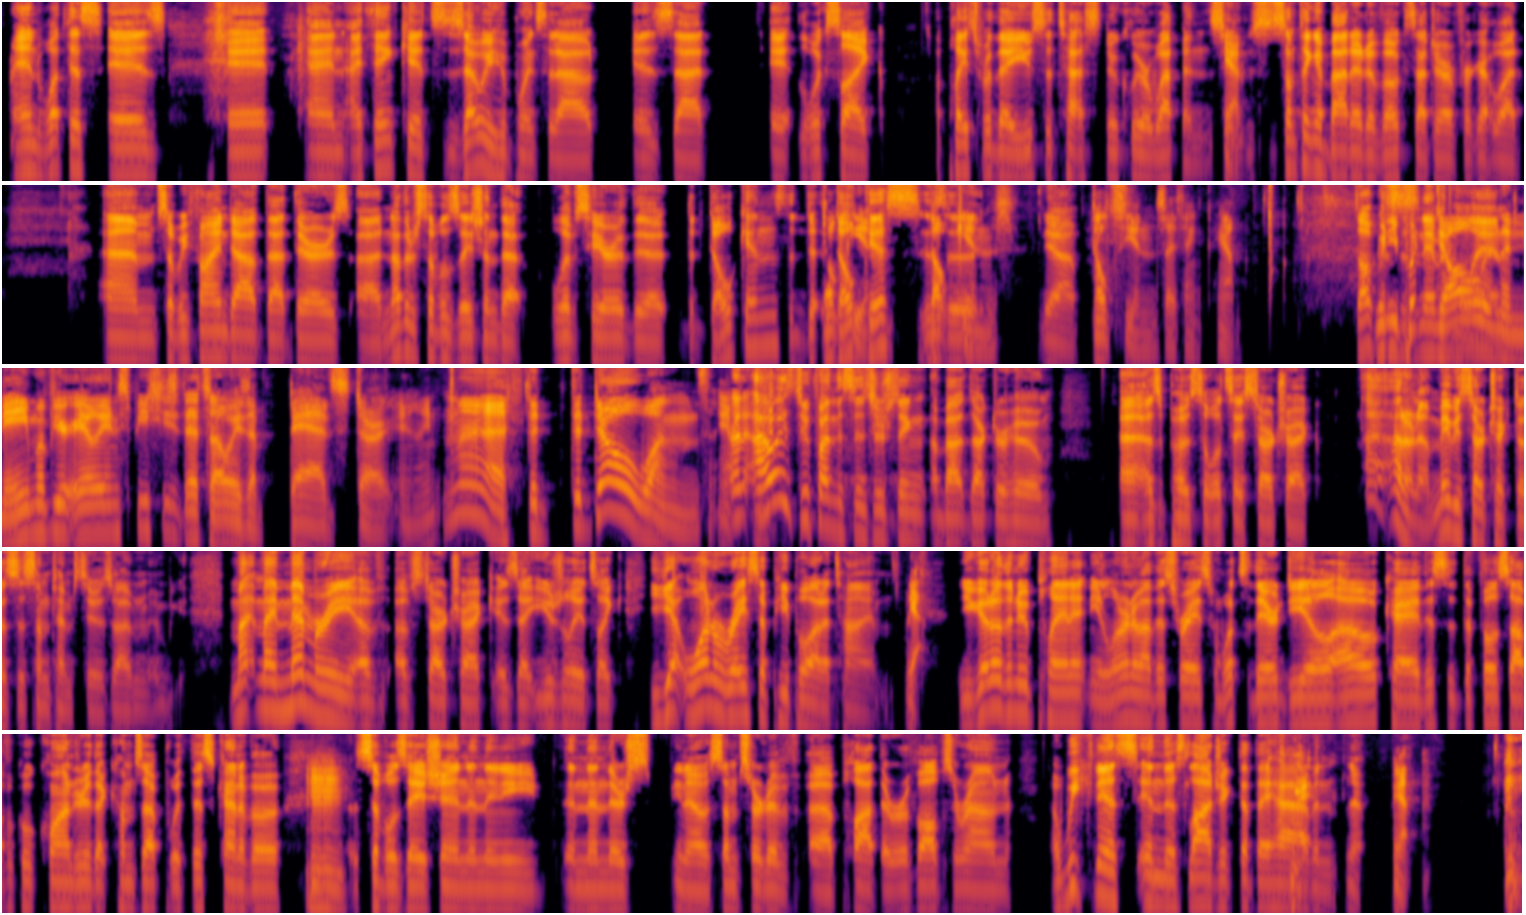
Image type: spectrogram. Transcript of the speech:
And what this is, it and I think it's Zoe who points it out is that it looks like a place where they used to test nuclear weapons. Yeah. Something about it evokes that to her, I forget what. Um, so we find out that there's another civilization that lives here, the the Dulkins, the D- Dulkians. Dulkis, is yeah, Dulcians, I think. Yeah. Dulkis when you put the name of the dull in the name of your alien species, that's always a bad start. And like, nah, the the dull ones. Yeah. And I always do find this interesting about Doctor Who, uh, as opposed to let's say Star Trek. I, I don't know. Maybe Star Trek does this sometimes too. So I'm, my my memory of of Star Trek is that usually it's like you get one race of people at a time. Yeah. You go to the new planet and you learn about this race and what's their deal. Oh, okay, this is the philosophical quandary that comes up with this kind of a Mhm. civilization, and then you and then there's you know some sort of uh, plot that revolves around a weakness in this logic that they have, Right. and no. Yeah.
